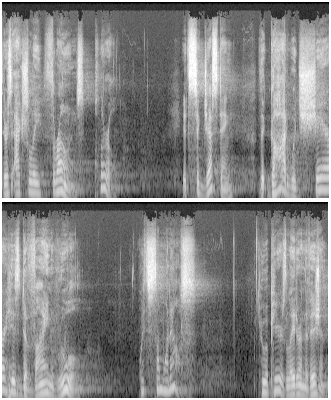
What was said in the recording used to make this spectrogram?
There's actually thrones, plural. It's suggesting that God would share his divine rule with someone else who appears later in the vision.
